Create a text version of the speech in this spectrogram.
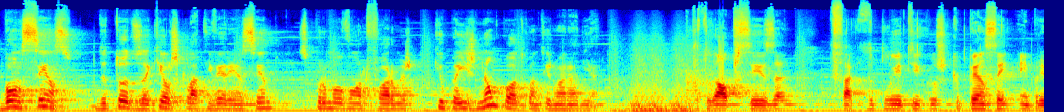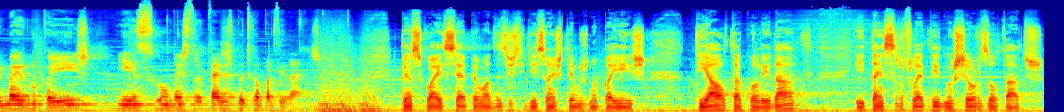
bom senso de todos aqueles que lá tiverem assento, se promovam reformas que o país não pode continuar adiante. Portugal precisa facto, de políticos que pensem em primeiro no país e em segundo em estratégias político-partidárias. Penso que o AICEP é uma das instituições que temos no país de alta qualidade e tem-se refletido nos seus resultados,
